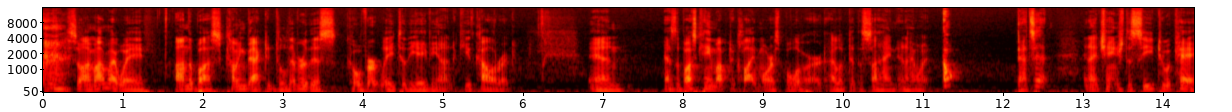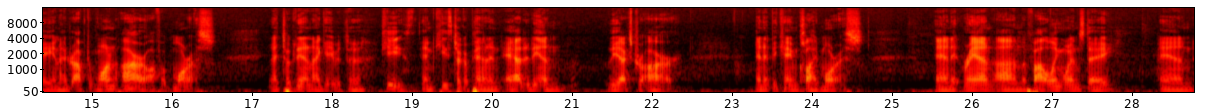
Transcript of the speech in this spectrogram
so I'm on my way on the bus coming back to deliver this covertly to the Avion, to Keith Kollerick. And as the bus came up to Clyde Morris Boulevard, I looked at the sign and I went, oh, that's it. And I changed the C to a K and I dropped one R off of Morris. And I took it in and I gave it to Keith. And Keith took a pen and added in the extra R. And it became Klyde Morris. And it ran on the following Wednesday. And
